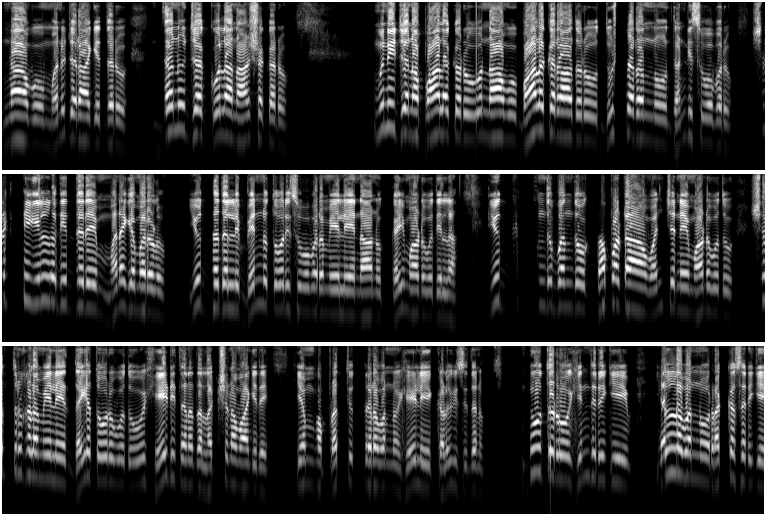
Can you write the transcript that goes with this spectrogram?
ನಾವು ಮನುಜರಾಗಿದ್ದರು ಧನುಜ ಕುಲ ನಾಶಕರು ಮುನಿಜನ ಪಾಲಕರು, ನಾವು ಬಾಲಕರಾದರೂ ದುಷ್ಟರನ್ನು ದಂಡಿಸುವವರು. ಶಕ್ತಿ ಇಲ್ಲದಿದ್ದರೆ ಮನೆಗೆ ಮರಳು. ಯುದ್ಧದಲ್ಲಿ ಬೆನ್ನು ತೋರಿಸುವವರ ಮೇಲೆ ನಾನು ಕೈ ಮಾಡುವುದಿಲ್ಲ. ಯುದ್ಧ ಬಂದು ಕಪಟ ವಂಚನೆ ಮಾಡುವುದು, ಶತ್ರುಗಳ ಮೇಲೆ ದಯ ತೋರುವುದು ಹೇಡಿತನದ ಲಕ್ಷಣವಾಗಿದೆ ಎಂಬ ಪ್ರತ್ಯುತ್ತರವನ್ನು ಹೇಳಿ ಕಳುಹಿಸಿದನು. ದೂತರು ಹಿಂದಿರುಗಿ ಎಲ್ಲವನ್ನು ರಕ್ಕಸರಿಗೆ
